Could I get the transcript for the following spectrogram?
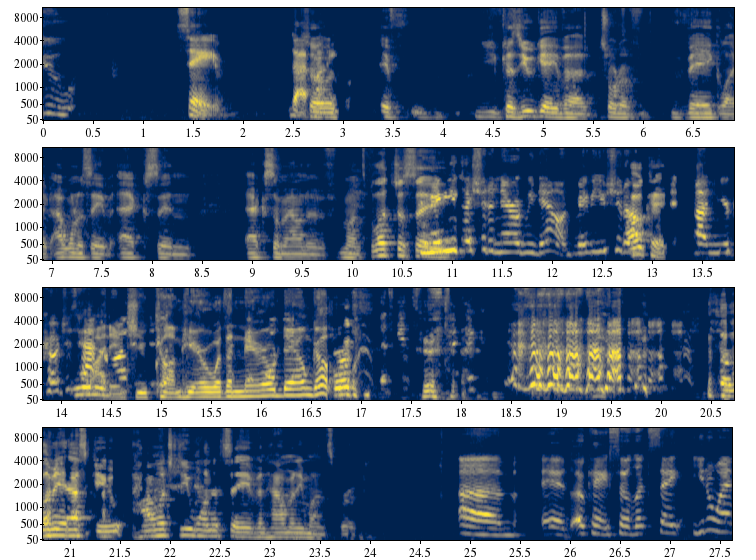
to save that so money if, if you because you gave a sort of vague like I want to save X in X amount of months, but let's just say maybe you guys should have narrowed me down maybe you should have okay. gotten your coach's hat why didn't you come here with a narrowed down goal Let's get specific. So let me ask you, how much do you want to save and how many months, Brooke? um. okay, so let's say you know what,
